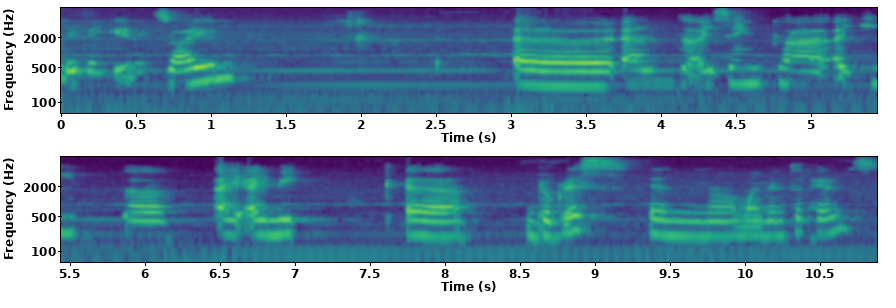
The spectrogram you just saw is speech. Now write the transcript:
living in exile. Uh, and I think uh, I keep, I, I make progress in my mental health.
